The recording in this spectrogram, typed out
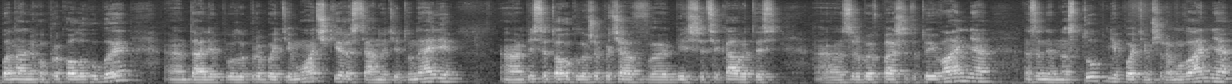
банального проколу губи, далі були пробиті мочки, розтягнуті тунелі. Після того, коли вже почав більше цікавитись, зробив перше татуювання, за ним наступні, потім шрамування.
